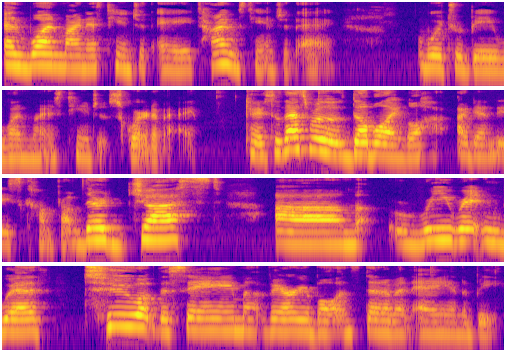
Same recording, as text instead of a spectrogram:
and 1 minus tangent A times tangent A, which would be 1 minus tangent squared of A. Okay, so that's where those double angle identities come from. They're just um, rewritten with two of the same variable instead of an A and a B.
